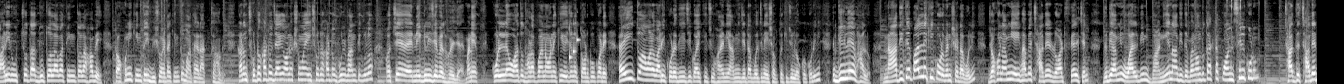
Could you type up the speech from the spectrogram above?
বাড়ির উচ্চতা দুতলা বা তিনতলা হবে, তখনই কিন্তু এই বিষয়টা কিন্তু মাথায় রাখতে হবে। কারণ ছোটোখাটো জায়গায় অনেক সময় এই ছোটোখাটো ভুল ভ্রান্তিগুলো হচ্ছে নেগলিজেবল হয়ে যায়। মানে করলেও হয়তো ধরা পড়ে না, অনেকেই ওই জন্য তর্ক করে, এই তো আমার বাড়ি করে দিয়েছি, কয় কিছু হয়নি, আপনি যেটা বলছেন, এইসব তো কিছু লক্ষ্য করিনি। দিলে ভালো, না দিতে পারলে কি করবেন সেটা বলি। যখন আপনি এইভাবে ছাদের রড ফেলছেন, যদি আপনি ওয়াল বিম বানিয়ে না দিতে পারেন, অন্তত একটা কনসিল করুন। ছাদ, ছাদের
